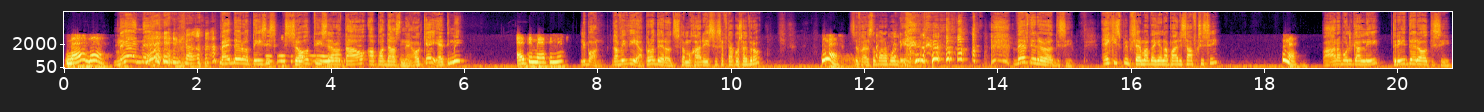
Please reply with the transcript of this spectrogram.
Ναι, ναι. Ναι, ναι. Καλά. Πέντε ερωτήσεις. Σε ό,τι σε ρωτάω, απαντάς ναι. Οκ, έτοιμη; Έτοιμη, έτοιμη. Λοιπόν, Δαβιδία, πρώτη ερώτηση. Θα μου χαρίσεις 700 ευρώ; Ναι. Σε ευχαριστώ πάρα πολύ. Δεύτερη ερώτηση. Έχεις πει ψέματα για να πάρεις αύξηση; Ναι. Πάρα πολύ καλή. Τρίτη ερώτηση.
